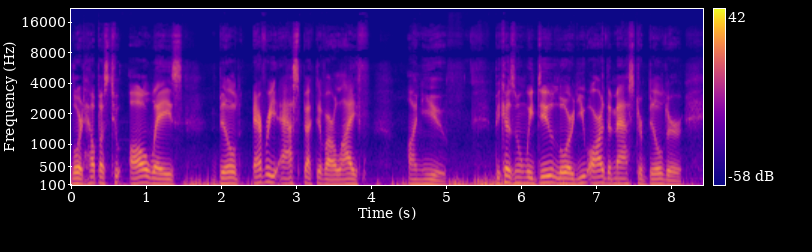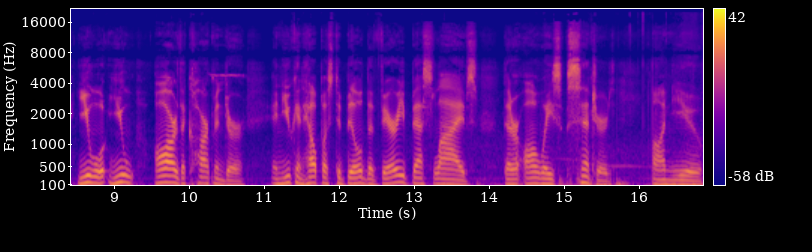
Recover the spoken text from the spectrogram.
Lord, help us to always build every aspect of our life on you. Because when we do, Lord, you are the master builder. You, will, you are the carpenter and you can help us to build the very best lives that are always centered on you.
